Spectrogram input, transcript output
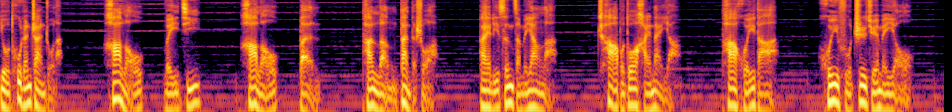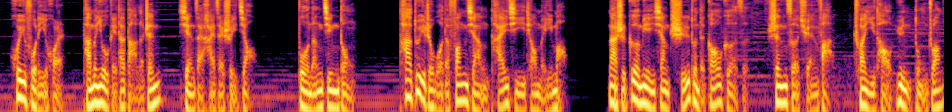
又突然站住了。哈喽，维基。哈喽，本。他冷淡地说：“艾丽森怎么样了？差不多还那样。”他回答：“恢复知觉没有？恢复了一会儿，他们又给他打了针，现在还在睡觉。”不能惊动，他对着我的方向抬起一条眉毛，那是个面相迟钝的高个子，深色全发，穿一套运动装。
